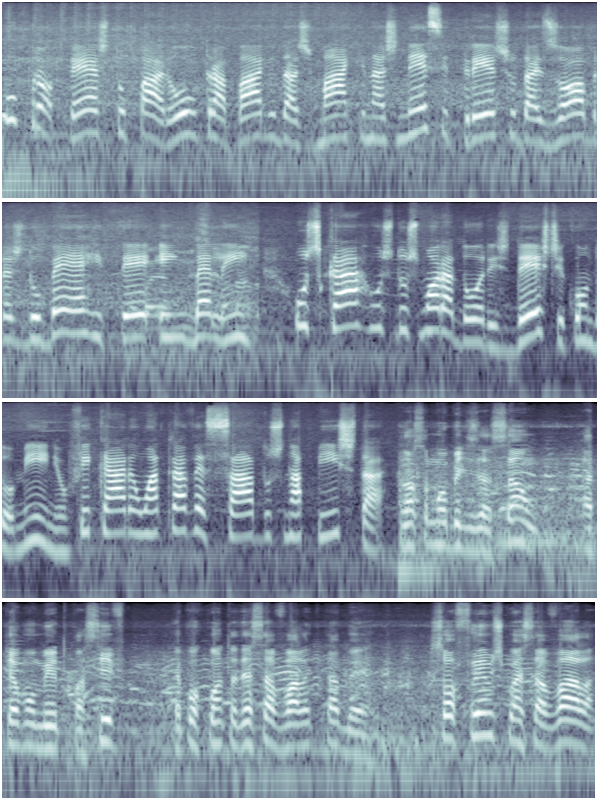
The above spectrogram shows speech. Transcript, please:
O protesto parou o trabalho das máquinas nesse trecho das obras do BRT em Belém. Os carros dos moradores deste condomínio ficaram atravessados na pista. Nossa mobilização, até o momento pacífico, é por conta dessa vala que está aberta. Sofremos com essa vala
